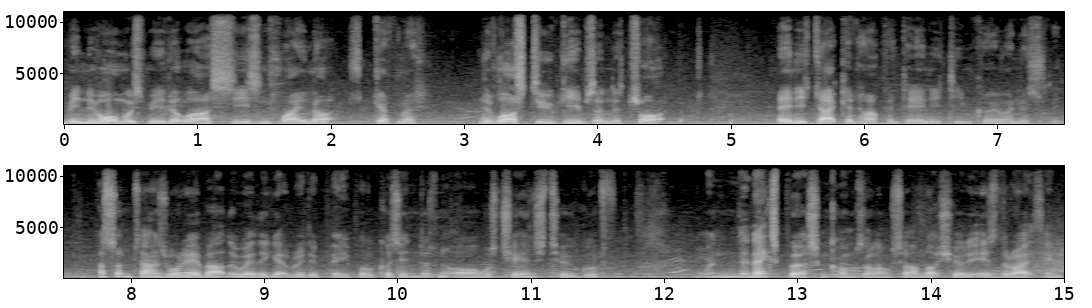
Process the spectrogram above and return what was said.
mean, they almost made it last season. Why not give me? They've lost two games on the trot. But any that can happen to any team, quite honestly. I sometimes worry about the way they get rid of people because it doesn't always change too good when the next person comes along. So I'm not sure it is the right thing.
